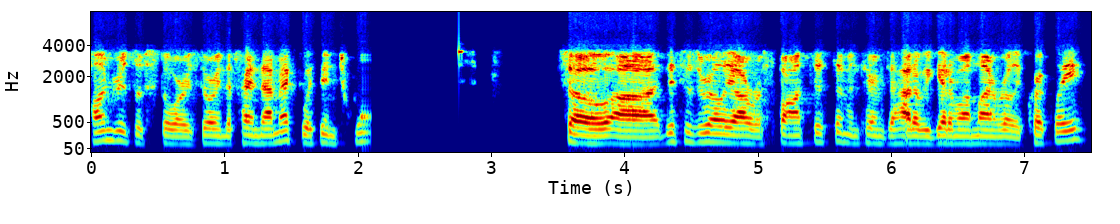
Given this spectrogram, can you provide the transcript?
hundreds of stores during the pandemic within 20. So uh, this is really our response system in terms of how do we get them online really quickly.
